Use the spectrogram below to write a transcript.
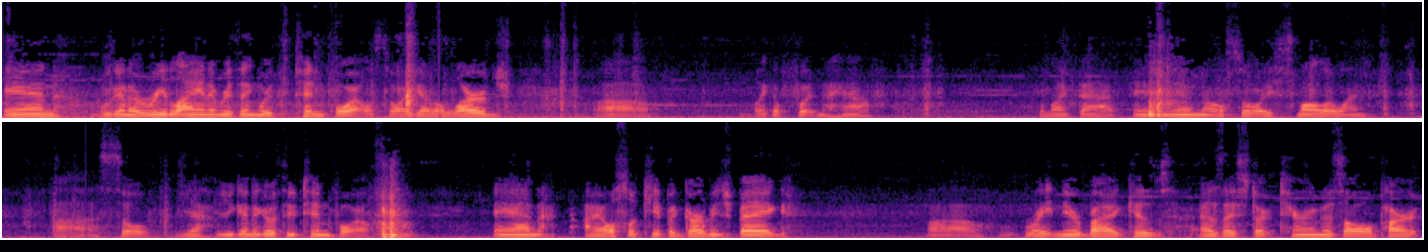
And we're going to reline everything with tin foil. So I got a large, uh, like a foot and a half, something like that, and then also a smaller one. Uh, so yeah, you're going to go through tin foil. And I also keep a garbage bag uh, right nearby because as I start tearing this all apart,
